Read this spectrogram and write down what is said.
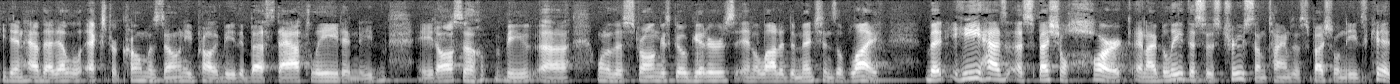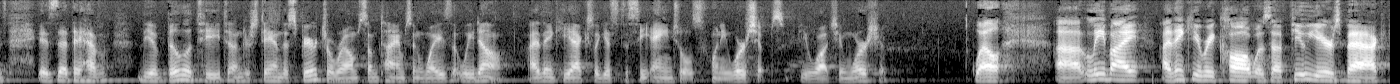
he didn't have that little extra chromosome, he'd probably be the best athlete, and he'd, he'd also be uh, one of the strongest go getters in a lot of dimensions of life. But he has a special heart, and I believe this is true sometimes of special needs kids, is that they have the ability to understand the spiritual realm sometimes in ways that we don't. I think he actually gets to see angels when he worships, if you watch him worship. Well, uh, Levi, I think you recall, it was a few years back,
